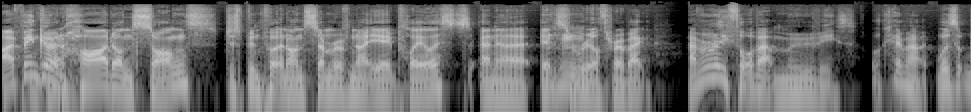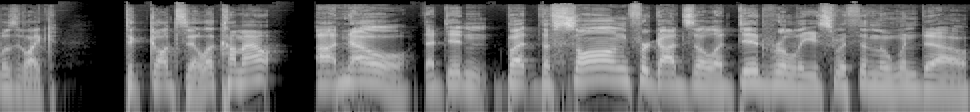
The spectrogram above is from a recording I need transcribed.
I've been going hard on songs, just been putting on Summer of 98 playlists, and uh, it's a Mhm. real throwback. I haven't really thought about movies. What came out? Was it, was it like, did Godzilla come out? Uh no, that didn't. But the song for Godzilla did release within the window.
